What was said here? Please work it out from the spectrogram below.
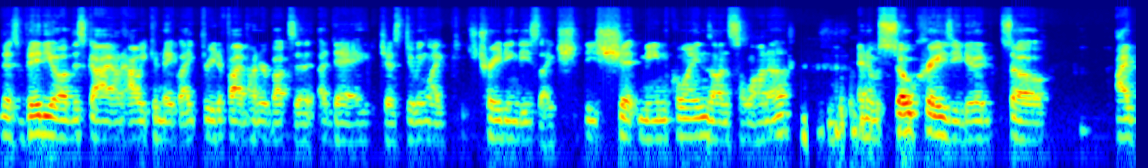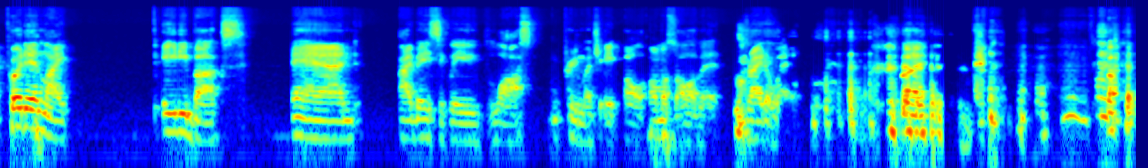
this video of this guy on how he can make like three to five hundred bucks a, a, day just doing like trading these like sh- these shit meme coins on Solana, and it was so crazy, dude. So I put in like eighty bucks, and I basically lost pretty much eight, all, almost all of it right away. but, but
